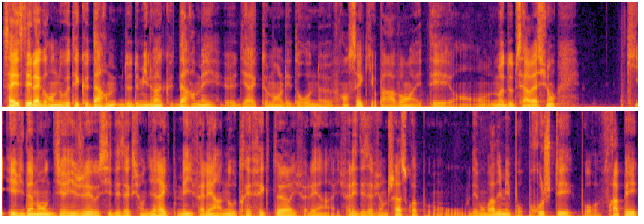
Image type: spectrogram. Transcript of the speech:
Ça a été la grande nouveauté que de 2020 que d'armer directement les drones français qui auparavant étaient en mode observation qui évidemment dirigeait aussi des actions directes, mais il fallait un autre effecteur, il fallait, il fallait des avions de chasse quoi, ou des bombardiers, mais pour projeter, pour frapper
